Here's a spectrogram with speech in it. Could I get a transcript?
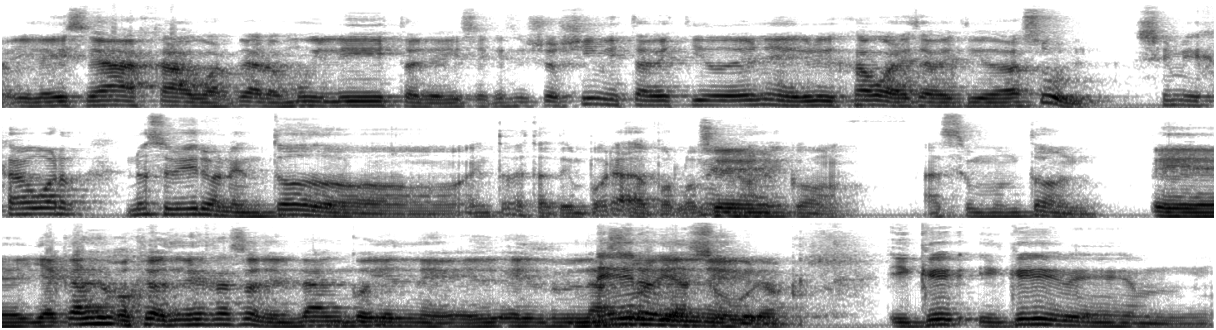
Howard. Y le dice, ah, Howard, claro, muy listo. Le dice, qué sé yo, Jimmy está vestido de negro y Howard está vestido de azul. Jimmy y Howard no se vieron en todo en toda esta temporada, por lo Sí. menos, Nico. Hace un montón. Eh, y acá vemos, claro, tenés razón, el blanco y el, ne- el, el negro azul y el azul. negro. Y qué, y qué, eh,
